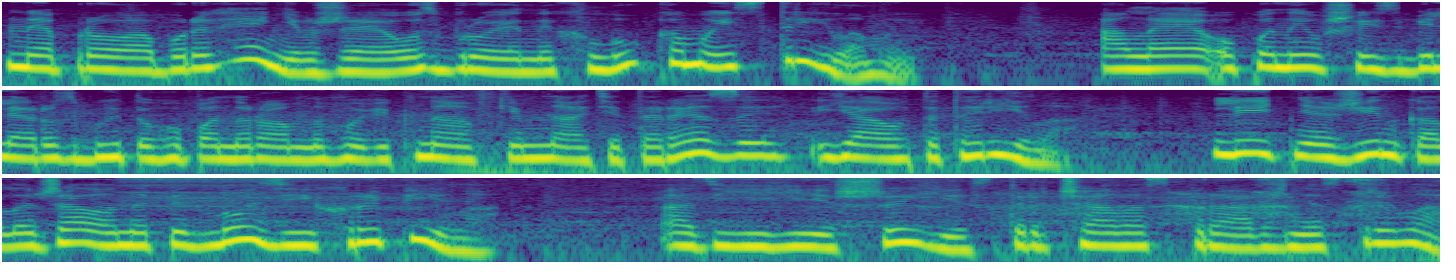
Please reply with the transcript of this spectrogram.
Не про аборигенів, вже озброєних луками і стрілами. Але, опинившись біля розбитого панорамного вікна в кімнаті Терези, я отетеріла. Літня жінка лежала на підлозі і хрипіла, а з її шиї стирчала справжня стріла.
